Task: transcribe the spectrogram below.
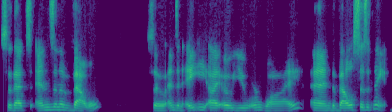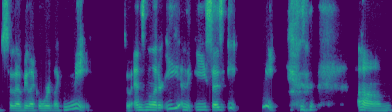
So that's ends in a vowel. So ends in A, E, I, O, U, or Y, and the vowel says its name. So that'd be like a word like me. So ends in the letter E, and the E says E, me. um,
